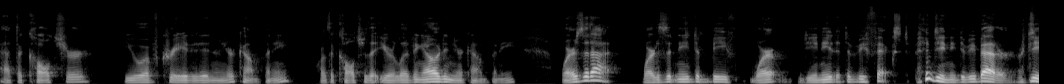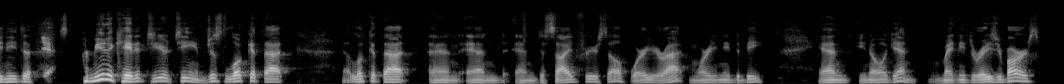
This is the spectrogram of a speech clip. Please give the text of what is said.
at the culture you have created in your company or the culture that you're living out in your company. Where's it at? Where does it need to be? Where do you need it to be fixed? do you need to be better? Do you need to Yeah. communicate it to your team? Just look at that, look at that, and and and decide for yourself where you're at and where you need to be. And you know, again, we might need to raise your bars.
